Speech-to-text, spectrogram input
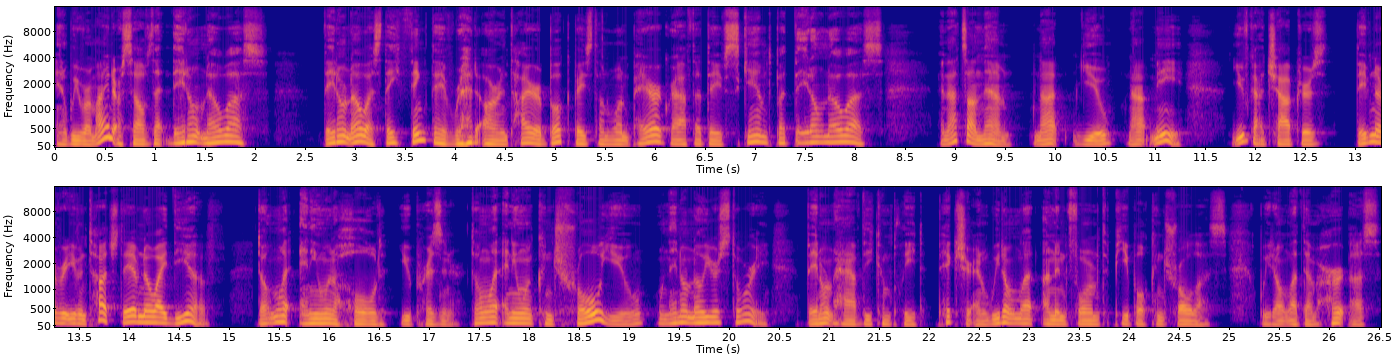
and we remind ourselves that they don't know us. They don't know us. They think they've read our entire book based on one paragraph that they've skimmed, but they don't know us. And that's on them, not you, not me. You've got chapters they've never even touched, they have no idea of. Don't let anyone hold you prisoner. Don't let anyone control you when they don't know your story they don't have the complete picture. And we don't let uninformed people control us. We don't let them hurt us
